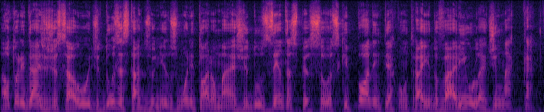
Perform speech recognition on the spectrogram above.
Autoridades de saúde dos Estados Unidos monitoram mais de 200 pessoas que podem ter contraído varíola de macaco.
